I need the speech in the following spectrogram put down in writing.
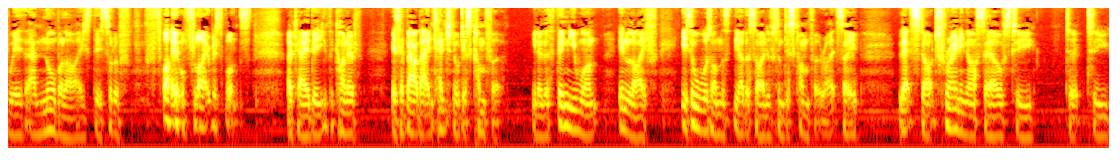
with and normalize this sort of fight or flight response. Okay, the the kind of it's about that intentional discomfort. You know, the thing you want in life is always on the, the other side of some discomfort, right? So let's start training ourselves to to to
